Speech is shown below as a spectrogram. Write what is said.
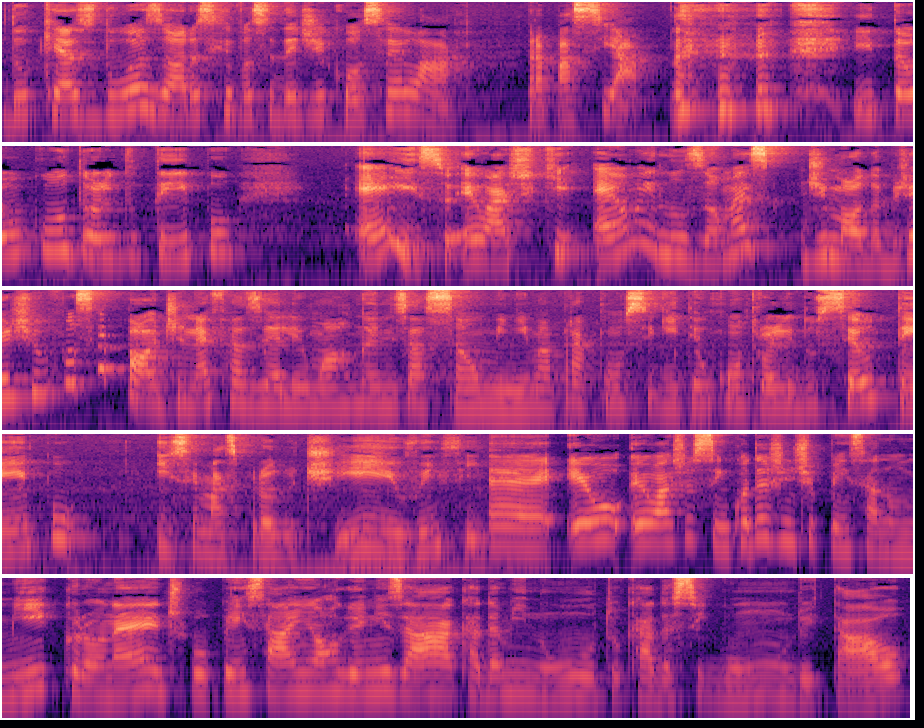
do que as duas horas que você dedicou, sei lá, para passear. então, o controle do tempo é isso. Eu acho que é uma ilusão, mas de modo objetivo você pode, né, fazer ali uma organização mínima para conseguir ter um controle do seu tempo e ser mais produtivo, enfim. É, eu, eu acho assim, quando a gente pensa no micro, né, tipo, pensar em organizar cada minuto, cada segundo e tal,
